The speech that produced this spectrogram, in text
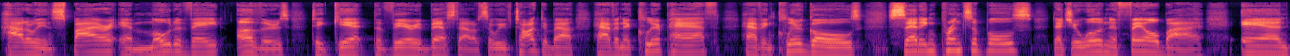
how to inspire and motivate others to get the very best out of. So we've talked about having a clear path, having clear goals, setting principles that that you're willing to fail by and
